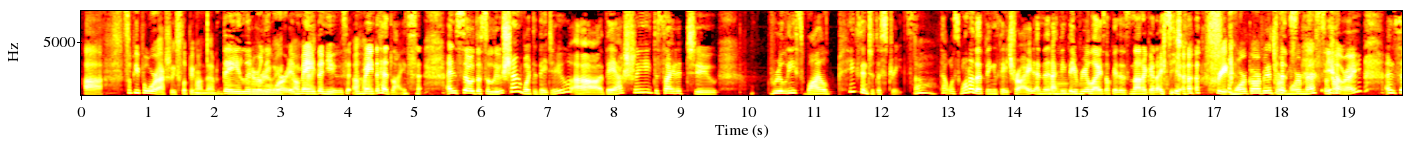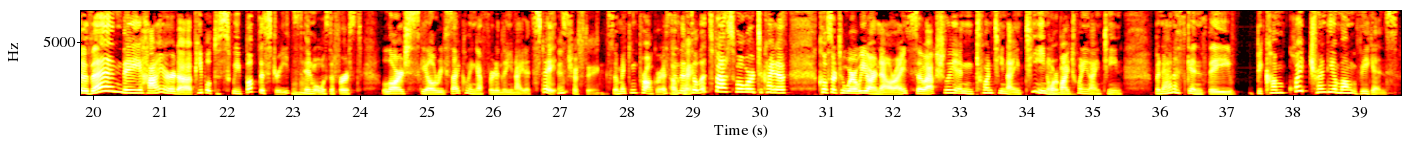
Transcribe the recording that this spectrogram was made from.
so people were actually slipping on them. They literally Really? were. It Okay. Uh-huh. made the news. It made the headlines. And so the solution, what did they do? Uh, they actually decided to release wild pigs into the streets. Oh. That was one of the things they tried. And then I think they Mm-hmm. realized, okay, this is not a good idea. Create more garbage or more mess. Yeah, Uh-huh. right. And so then they hired uh, people to sweep up the streets Mm-hmm. in what was the first large scale recycling effort in the United States. Interesting. So making progress. And then so let's fast forward to kind of closer to where we are now, right? So actually in 2019 or Mm-hmm. by 2019, banana skins, they've become quite trendy among vegans.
